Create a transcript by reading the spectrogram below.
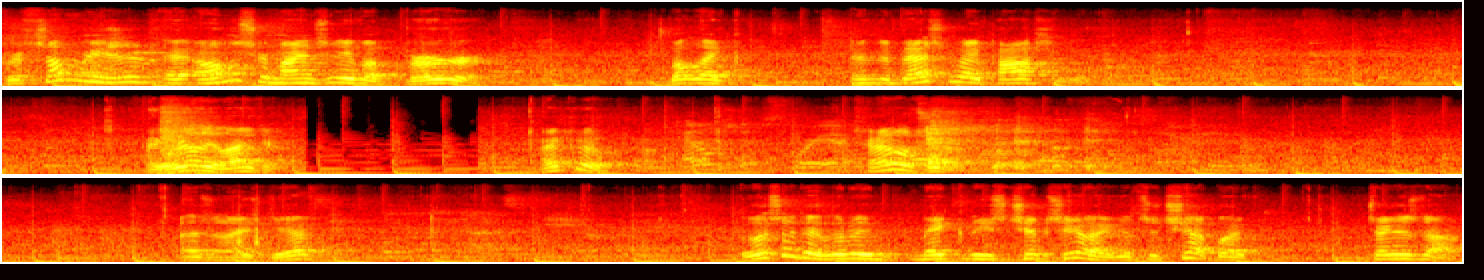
for some reason, it almost reminds me of a burger. But like, in the best way possible. I really like it. Thank you. Kettle chips for you. Kettle chip. That's a nice gift. It looks like they literally make these chips here, like it's a chip, like, check this out.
